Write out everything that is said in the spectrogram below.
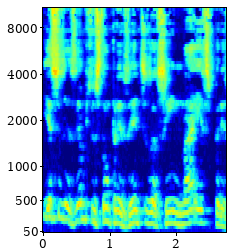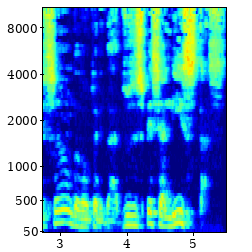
E esses exemplos estão presentes assim na expressão das autoridades, dos especialistas,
